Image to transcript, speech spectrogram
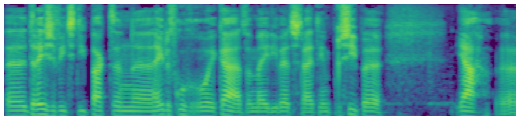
eh Drezefiets die pakt een eh, hele vroege rode kaart. Waarmee die wedstrijd in principe, ja, eh,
